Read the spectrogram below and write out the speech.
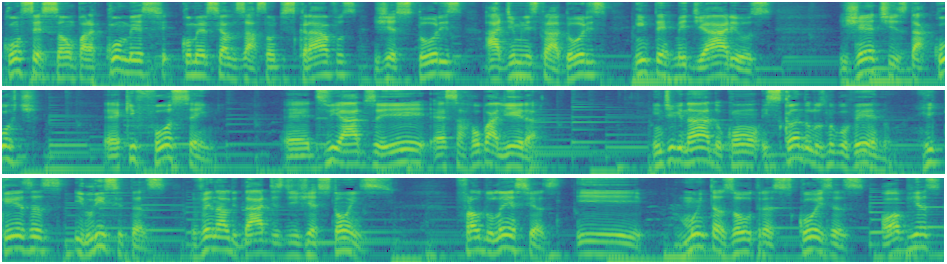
concessão para comercialização de escravos, gestores, administradores, intermediários, gentes da corte é, que fossem é, desviados aí essa roubalheira. Indignado com escândalos no governo, riquezas ilícitas, venalidades de gestões, fraudulências e muitas outras coisas óbvias,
